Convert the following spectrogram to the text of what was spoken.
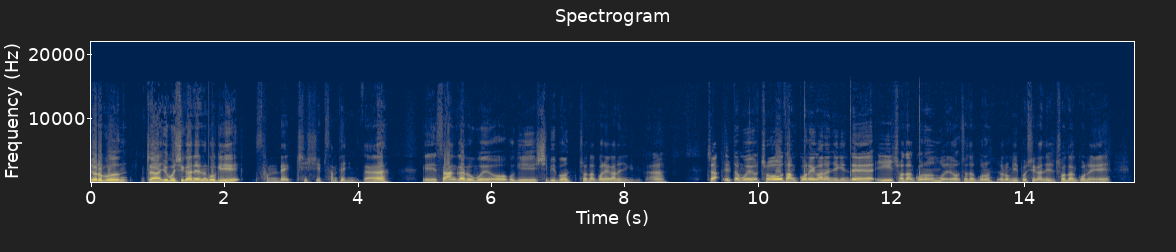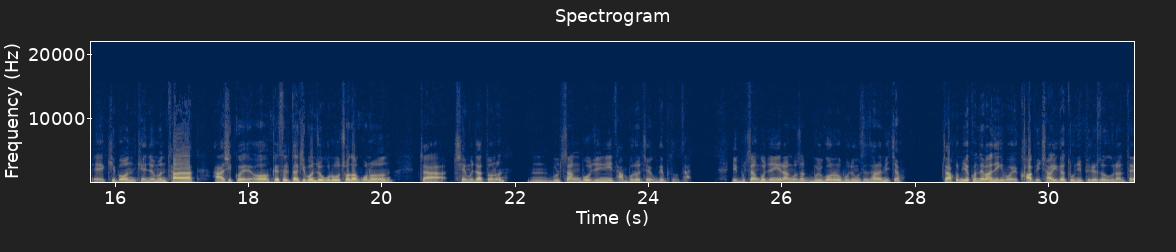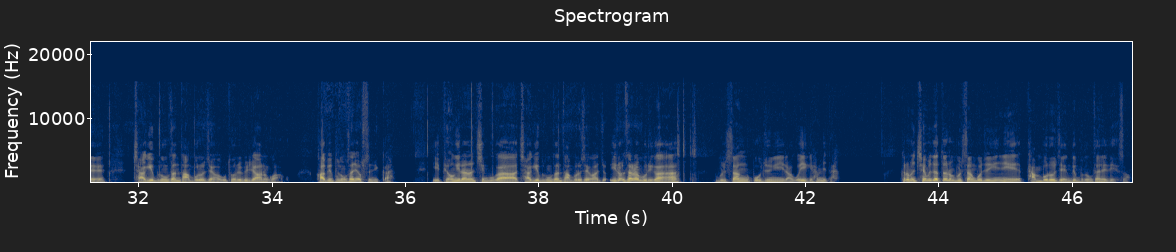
여러분, 자, 요번 시간에는 거기 373페이지입니다. 예, 쌍가루 뭐예요? 거기 12번 저당권에 관한 얘기입니다. 자, 일단 뭐예요? 저당권에 관한 얘기인데, 이 저당권은 뭐예요? 저당권은, 여러분 입법 시간에 저당권의 예, 기본 개념은 다 아실 거예요. 그래서 일단 기본적으로 저당권은, 자, 채무자 또는, 음, 물상 보증이 담보로 제공된 부동산. 이 물상 보증이라는 것은 물건으로 보증된 사람이죠? 자, 그럼 예컨대 만약에 뭐예요? 갑이 자기가 돈이 필요해서 을한테 자기 부동산 담보로 제공하고 돈을 빌려가는 거하고, 갑이 부동산이 없으니까, 이 병이라는 친구가 자기 부동산 담보로 제공하죠? 이런 사람 우리가 물상 보증이라고 얘기합니다. 그러면 채무자 또는 물상 보증인이 담보로 제공된 부동산에 대해서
